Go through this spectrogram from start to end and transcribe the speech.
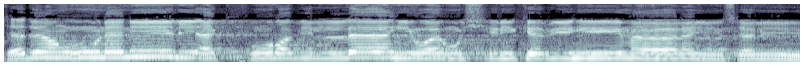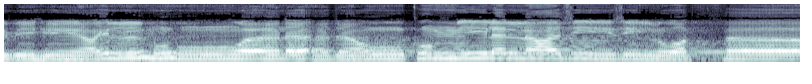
تدعونني لأكفر بالله وأشرك به ما ليس لي به علم وأنا أدعوكم إلى العزيز الغفار.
